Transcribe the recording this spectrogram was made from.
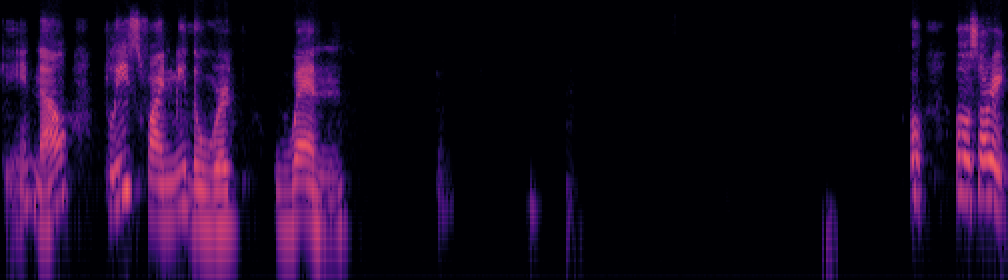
Okay, now please find me the word when. Oh, oh, sorry.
